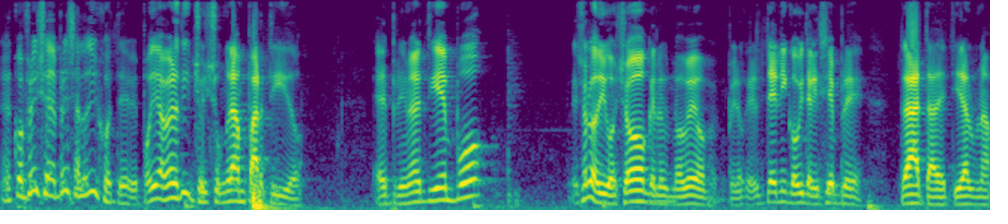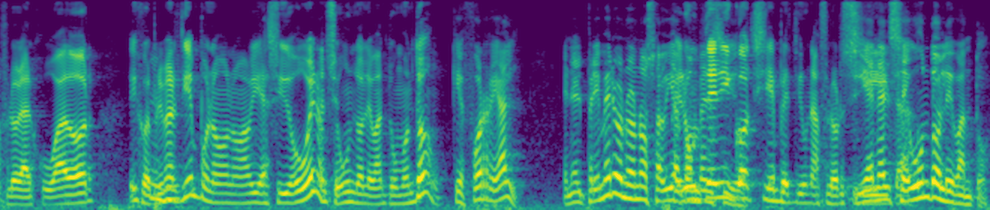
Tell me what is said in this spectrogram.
En conferencia de prensa lo dijo Tevez. Podía haber dicho, hizo un gran partido. El primer tiempo, eso lo digo yo, que lo, lo veo, pero que el técnico, viste, que siempre trata de tirar una flor al jugador. Dijo, el primer tiempo no, no había sido bueno, el segundo levantó un montón. Que fue real. En el primero no nos había Pero un convencido. técnico siempre tiene una florcita. y en el segundo levantó.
